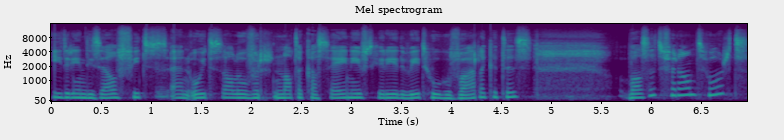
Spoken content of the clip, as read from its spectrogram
Iedereen die zelf fietst en ooit al over natte kasseien heeft gereden, weet hoe gevaarlijk het is. Was het verantwoord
